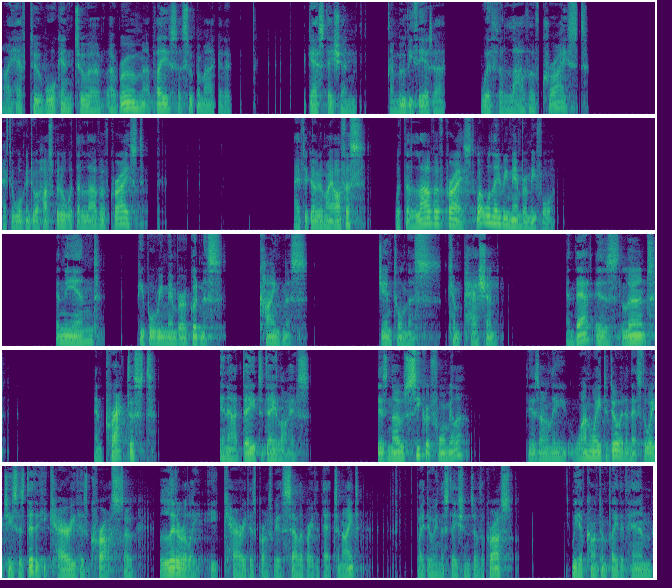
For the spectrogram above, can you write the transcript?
I have to walk into a, a room, a place, a supermarket, a, a gas station, a movie theater with the love of Christ. I have to walk into a hospital with the love of Christ. I have to go to my office with the love of Christ. What will they remember me for? In the end, people remember goodness, kindness, gentleness, compassion. And that is learnt and practiced in our day to day lives. There's no secret formula. There's only one way to do it, and that's the way Jesus did it. He carried his cross. So Literally, he carried his cross. We have celebrated that tonight by doing the stations of the cross. We have contemplated him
